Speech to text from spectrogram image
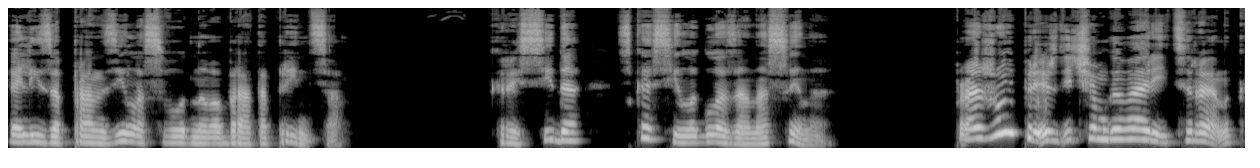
Элиза пронзила сводного брата принца. Крессида скосила глаза на сына. «Прожуй, прежде чем говорить, Рэнк».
